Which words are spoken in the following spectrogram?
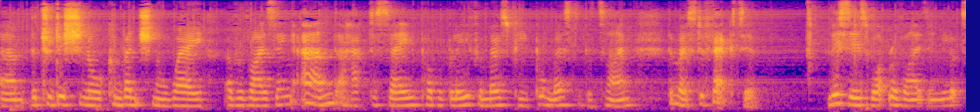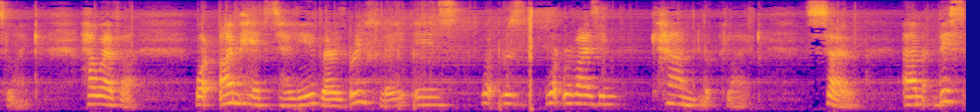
um, the traditional, conventional way of revising, and I have to say, probably for most people, most of the time, the most effective. This is what revising looks like. However, what I'm here to tell you very briefly is what, what revising can look like. So, um, this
